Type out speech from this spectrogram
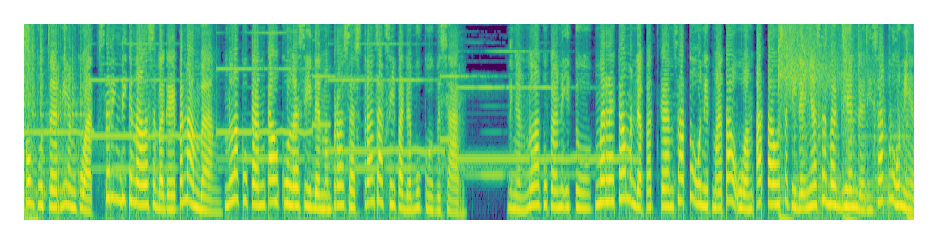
Komputer yang kuat, sering dikenal sebagai penambang, melakukan kalkulasi dan memproses transaksi pada buku besar. Dengan melakukan itu, mereka mendapatkan satu unit mata uang atau setidaknya sebagian dari satu unit.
